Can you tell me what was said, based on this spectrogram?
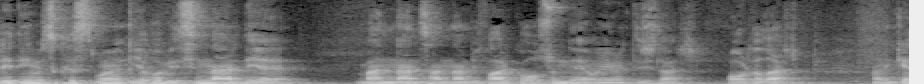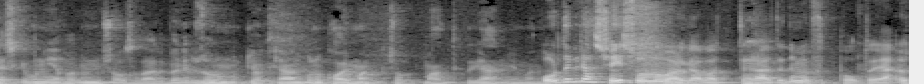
dediğimiz kısmı yapabilsinler diye benden senden bir farkı olsun diye o yöneticiler oradalar. Hani keşke bunu yapabilmiş olsalardı. Böyle bir zorunluluk yokken bunu koymak çok mantıklı gelmiyor bana. Orada biraz şey sorunu var galiba herhalde değil mi futbolda? Yani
